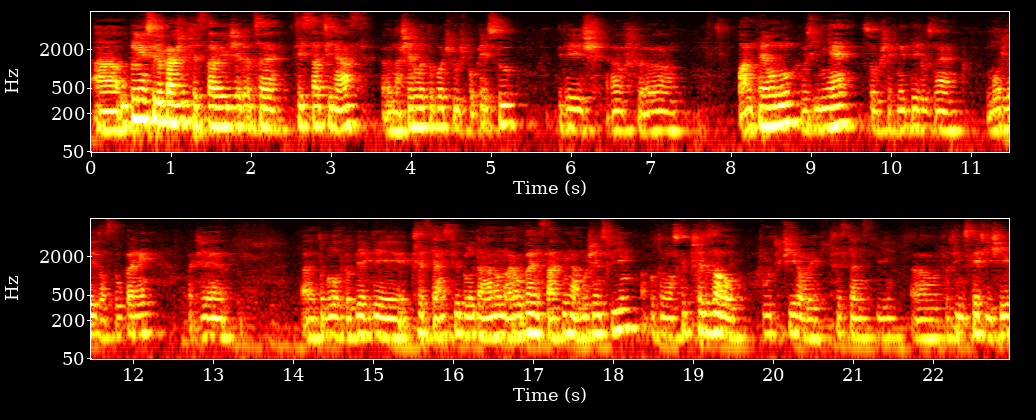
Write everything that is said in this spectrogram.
A úplně si dokážu představit, že v roce 313 našeho letopočtu už po Kristu, když v eh, Panteonu v Římě jsou všechny ty různé modly zastoupeny, takže eh, to bylo v době, kdy křesťanství bylo dáno na roven státním náboženstvím a potom vlastně převzalo vůdčí roli křesťanství eh, v římské říši.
